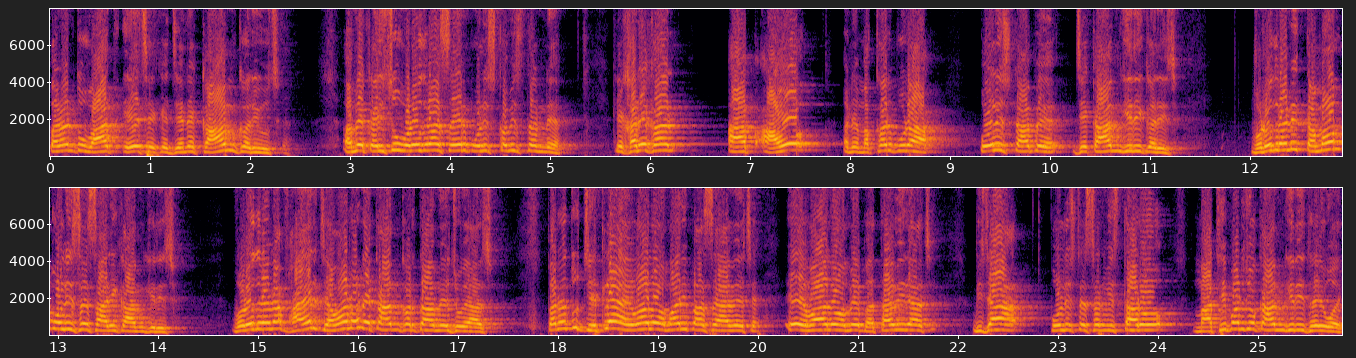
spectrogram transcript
પરંતુ વાત એ છે કે જેને કામ કર્યું છે. અમે કહીશું વડોદરા શહેર પોલીસ કમિશનરને કે ખરેખર આપ આવો અને મકરપુરા પોલીસ સ્ટાફે જે કામગીરી કરી છે. વડોદરાની તમામ પોલીસે સારી કામગીરી છે. વડોદરાના ફાયર જવાનોને કામ કરતા અમે જોયા છે. પરંતુ જેટલા અહેવાલો અમારી પાસે આવે છે, એ અહેવાલો અમે બતાવી રહ્યા છે. બીજા પોલીસ સ્ટેશન વિસ્તારોમાંથી પણ જો કામગીરી થઈ હોય,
